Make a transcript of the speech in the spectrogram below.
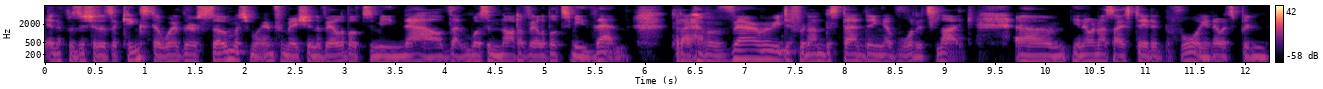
in a position as a Kinkster where there's so much more information available to me now than was not available to me then, that I have a very different understanding of what it's like. Um, you know, and as I stated before, you know, it's been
